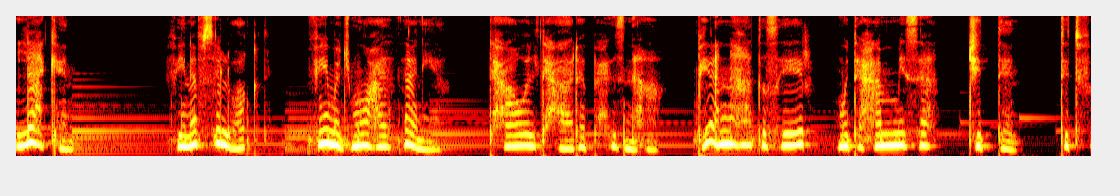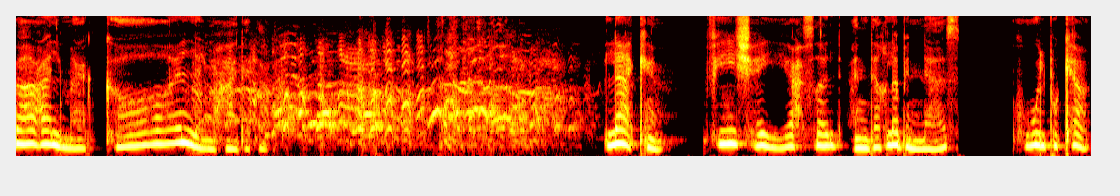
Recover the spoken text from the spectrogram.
لكن في نفس الوقت في مجموعة ثانية تحاول تحارب حزنها بأنها تصير متحمسة جدا تتفاعل مع كل المحادثة. لكن في شيء يحصل عند أغلب الناس هو البكاء.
